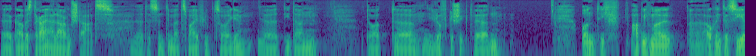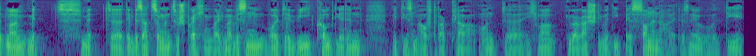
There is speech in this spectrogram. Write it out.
äh, gab es drei Alarmstarts. Äh, das sind immer zwei Flugzeuge, äh, die dann dort in die Luft geschickt werden. Und ich habe mich mal auch interessiert, mal mit mit äh, den Besatzungen zu sprechen, weil ich mal wissen wollte, wie kommt ihr denn mit diesem Auftrag klar? Und äh, ich war überrascht über die Besonnenheit. Die,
